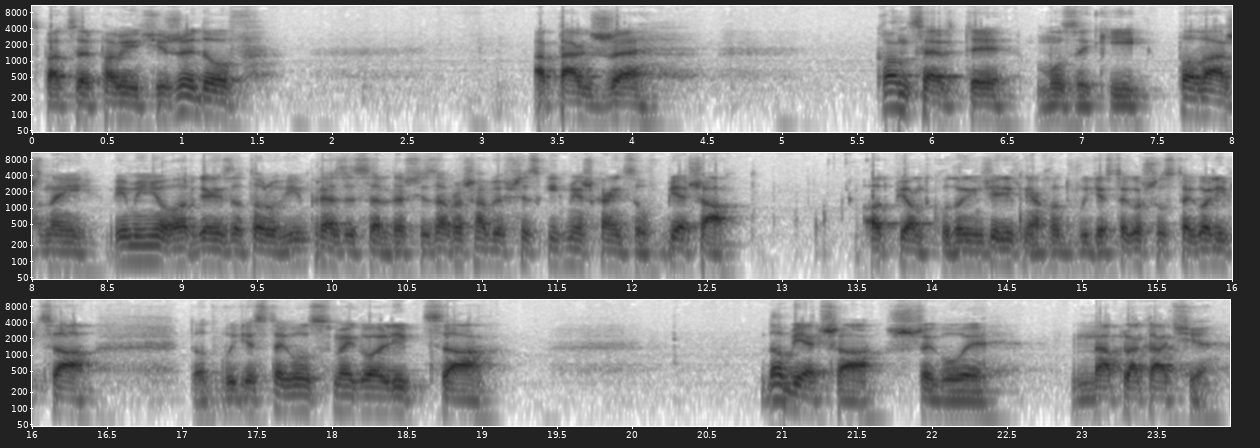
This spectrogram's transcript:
spacer pamięci Żydów, a także koncerty muzyki poważnej. W imieniu organizatorów imprezy serdecznie zapraszamy wszystkich mieszkańców Biecza od piątku do niedzieli w dniach od 26 lipca do 28 lipca do Biecza. Szczegóły na plakacie.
